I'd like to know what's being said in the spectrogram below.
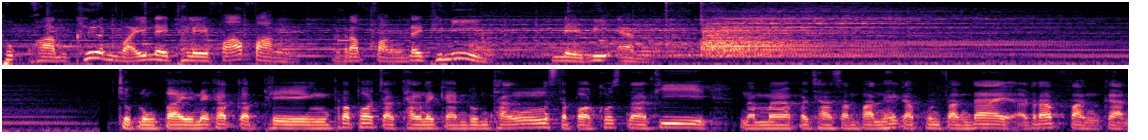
ทุกความเคลื่อนไหวในทะเลฟ้าฟัง รับฟังได้ที่นี่ Navy AM จบลงไปนะครับกับเพลงเพราะๆจากทางรายการรวมทั้งสปอร์ตโฆษณาที่นำมาประชาสัมพันธ์ให้กับคุณฟังได้รับฟังกัน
